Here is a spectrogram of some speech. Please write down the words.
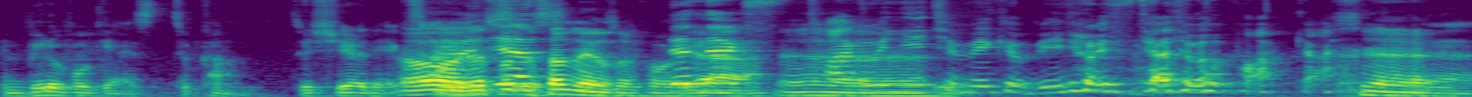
and beautiful guests to come to share their Oh, that's yes. what the thumbnails are for. The yeah. next time we need to make a video instead of a podcast. Yeah. yeah,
